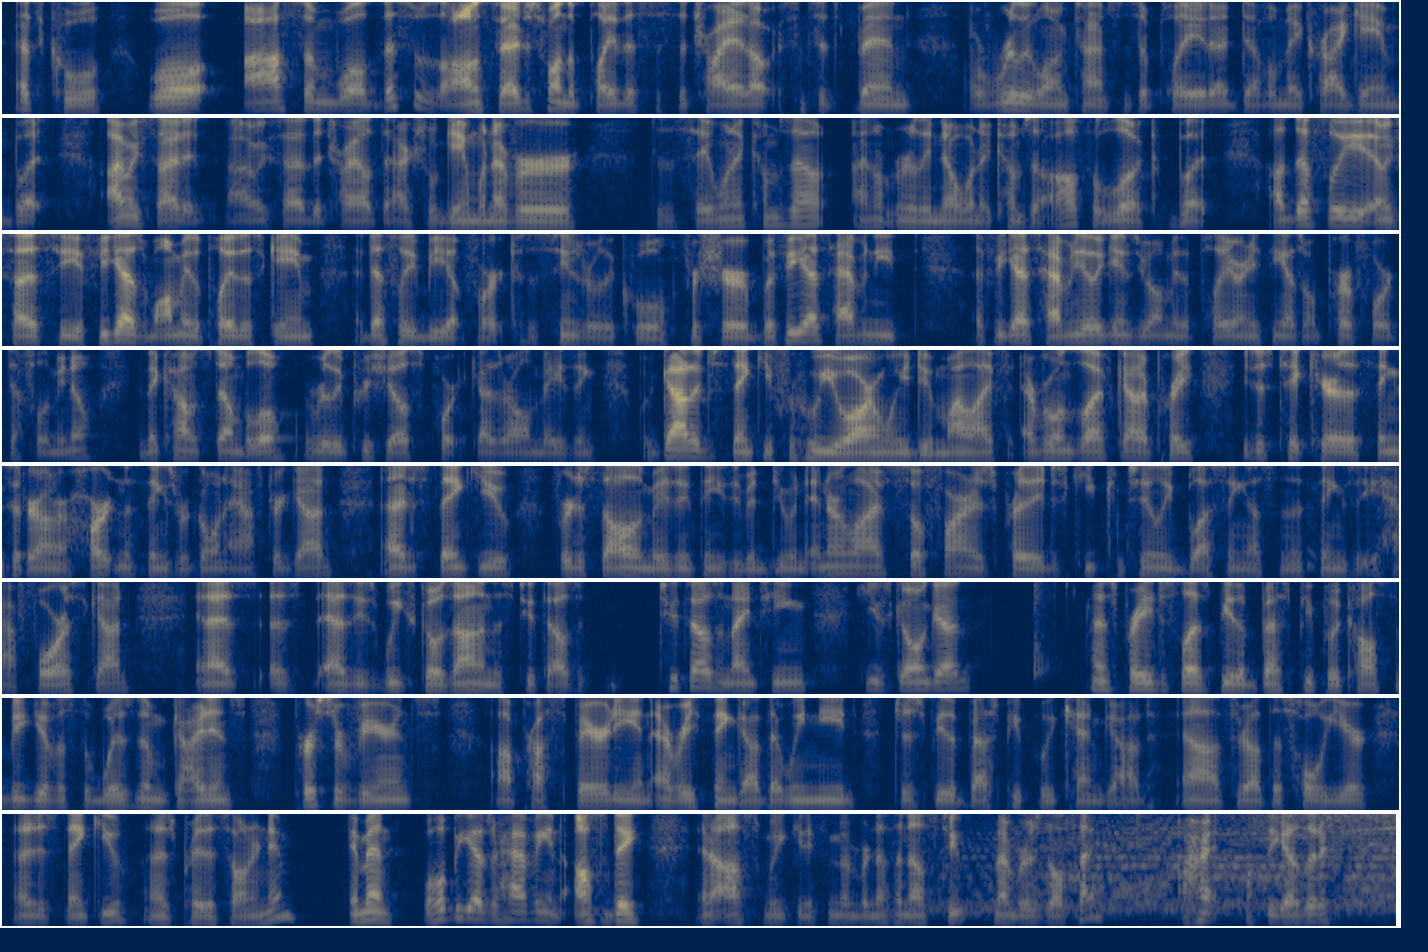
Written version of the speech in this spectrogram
That's cool. Well, awesome. Well, this was honestly, I just wanted to play this just to try it out since it's been a really long time since I played a Devil May Cry game. But I'm excited. I'm excited to try out the actual game whenever. Does it say when it comes out? I don't really know when it comes out. I'll have to look, but I'll definitely am excited to see if you guys want me to play this game. I'd definitely be up for it because it seems really cool for sure. But if you guys have any if you guys have any other games you want me to play or anything you guys want per for, definitely let me know in the comments down below. I really appreciate all the support. You guys are all amazing. But God, I just thank you for who you are and what you do in my life and everyone's life. God, I pray you just take care of the things that are on our heart and the things we're going after, God. And I just thank you for just all the amazing things you've been doing in our lives so far. And I just pray you just keep continually blessing us in the things that you have for us, God. And as as as these weeks goes on and this 2000, 2019 keeps going, God, I just pray you just let us be the best people He calls to be. Give us the wisdom, guidance, perseverance, uh, prosperity, and everything, God, that we need to just be the best people we can, God, uh, throughout this whole year. And I just thank you. And I just pray this all in your name. Amen. Well, hope you guys are having an awesome day and an awesome week. And if you remember nothing else, too, remember it's all time. All right. I'll see you guys later.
